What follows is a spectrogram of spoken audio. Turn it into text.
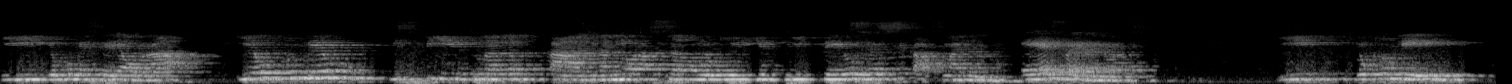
e eu comecei a orar. E eu, no meu espírito, na minha vontade, na minha oração, eu queria que Deus ressuscitasse Maria. Essa era a minha oração. E eu clamei.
